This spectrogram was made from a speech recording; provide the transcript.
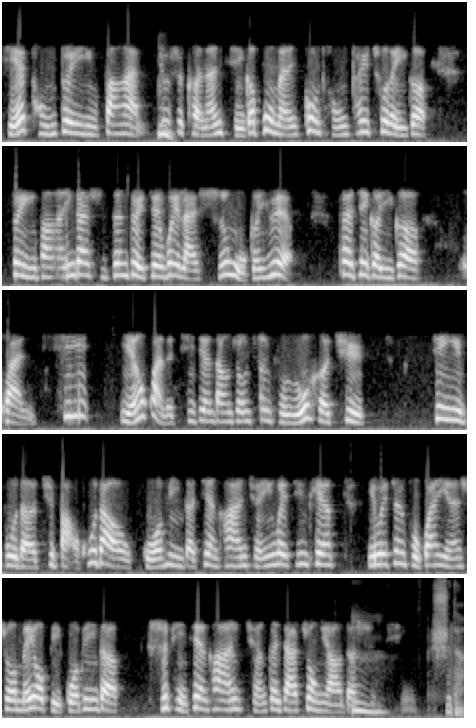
协同对应方案，就是可能几个部门共同推出的一个对应方案，应该是针对这未来十五个月，在这个一个缓期延缓的期间当中，政府如何去进一步的去保护到国民的健康安全？因为今天一位政府官员说，没有比国民的。食品健康安全更加重要的事情是的。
